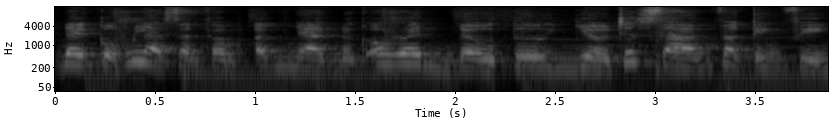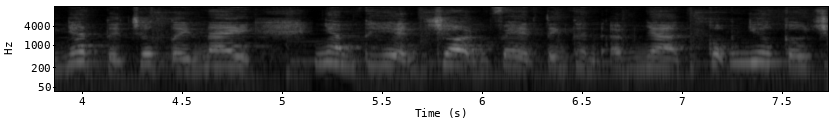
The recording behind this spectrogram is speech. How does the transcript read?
Đây cũng là sản phẩm âm nhạc được Oren đầu tư nhiều chất xám và kinh phí nhất từ trước tới nay, nhằm thể hiện trọn vẹn tinh thần âm nhạc cũng như câu chuyện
